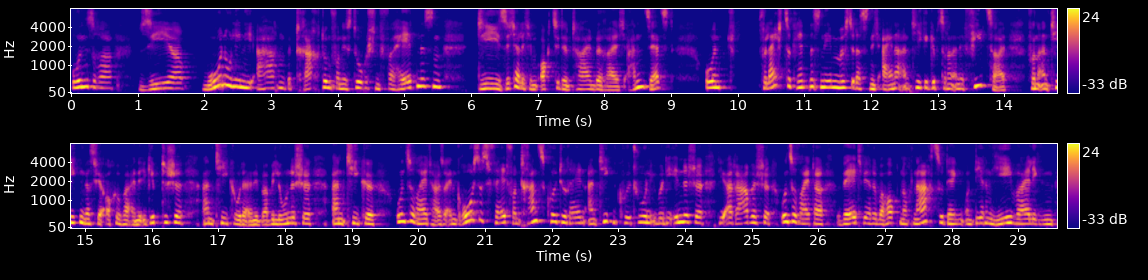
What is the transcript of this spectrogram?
unserer sehr monolinearen Betrachtung von historischen Verhältnissen, die sicherlich im okzidentalen Bereich ansetzt. Und vielleicht zur Kenntnis nehmen müsste, dass es nicht eine Antike gibt, sondern eine Vielzahl von Antiken, dass wir auch über eine ägyptische Antike oder eine babylonische Antike und so weiter. Also ein großes Feld von transkulturellen antiken Kulturen über die indische, die arabische und so weiter Welt wäre überhaupt noch nachzudenken und deren jeweiligen,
